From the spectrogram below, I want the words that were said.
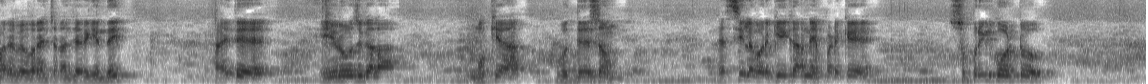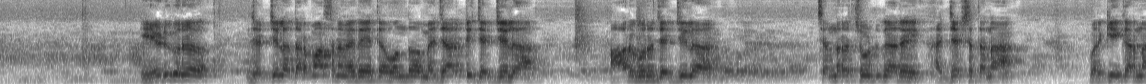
మరి వివరించడం జరిగింది. అయితే ఈరోజు గల ముఖ్య ఉద్దేశం ఎస్సీల వర్గీకరణ ఇప్పటికే సుప్రీంకోర్టు ఏడుగురు జడ్జీల ధర్మాసనం ఏదైతే ఉందో మెజారిటీ జడ్జీల ఆరుగురు జడ్జీల చంద్రచూడ్ గారి అధ్యక్షతన వర్గీకరణ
